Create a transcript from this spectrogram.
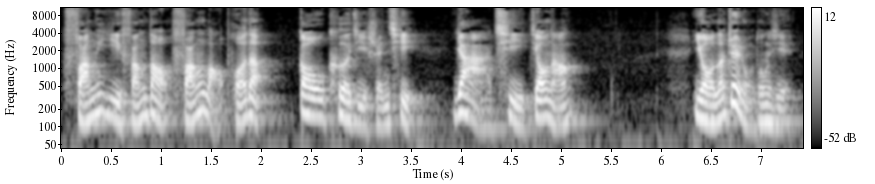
防疫防盗防老婆的高科技神器——氩气胶囊。有了这种东西，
